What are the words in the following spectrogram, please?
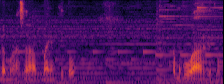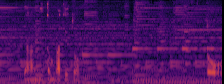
udah merasa banyak itu, kamu keluar gitu, jangan di tempat itu. Tuh,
